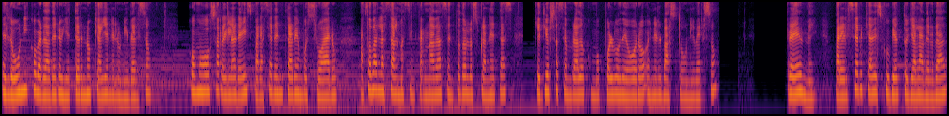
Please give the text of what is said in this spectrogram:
es lo único verdadero y eterno que hay en el universo, ¿Cómo os arreglaréis para hacer entrar en vuestro aro a todas las almas encarnadas en todos los planetas que Dios ha sembrado como polvo de oro en el vasto universo? Creedme, para el ser que ha descubierto ya la verdad,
